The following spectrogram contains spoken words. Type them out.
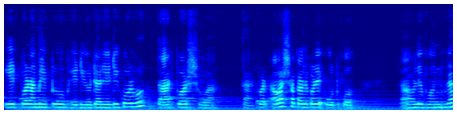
এরপর আমি একটু ভিডিওটা রেডি করব তারপর শোয়া তারপর আবার সকাল করে উঠব। তাহলে বন্ধুরা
